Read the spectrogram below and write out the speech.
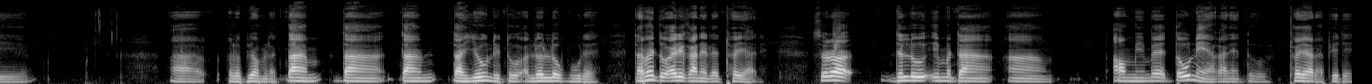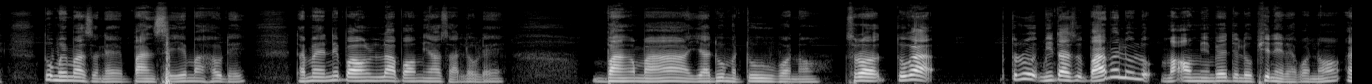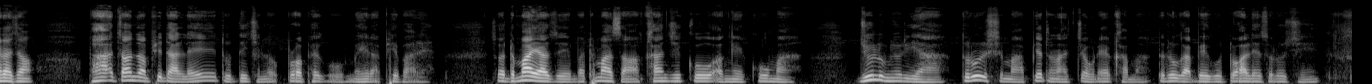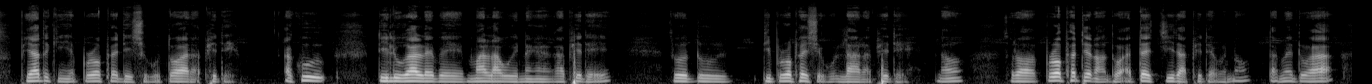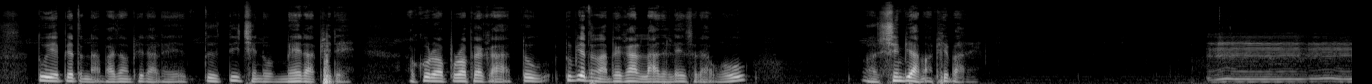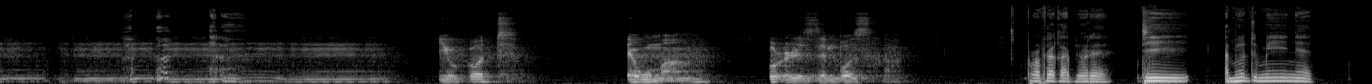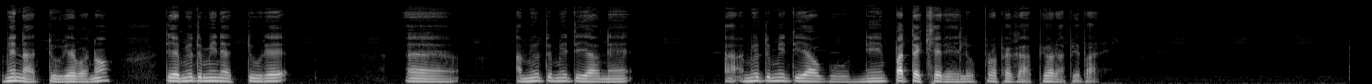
အာဘယ်လိုပြောမလဲတန်တန်တန်တန်ယုံတွေတို့အလွတ်လွတ်ဘူးတယ်ဒါပေမဲ့တို့အဲ့ဒီကနေလည်းထွက်ရတယ်ဆိုတော့ဒီလိုအင်မတန်အာ အောင်မြင်မဲ့သုံးနေရာကနေသူထွက်ရတာဖြစ်တယ်သူ့မိမဆိုရင်လည်းဘန်စီမဟုတ်တယ်ဒါပေမဲ့နှစ်ပေါင်းလပေါင်းများစွာလုပ်လဲဘန်မှာရာတို့မတူဘူးပေါ့နော်ဆိုတော့သူကသူတို့မိသားစုဘာပဲလို့လို့မအောင်မြင်ပဲဒီလိုဖြစ်နေတယ်ပေါ့နော်အဲ့ဒါကြောင့်ဘာအကြောင်းကြောင့်ဖြစ်တာလဲသူသိချင်လို့ prophet ကိုမဲတာဖြစ်ပါတယ်ဆိုတော့ဓမ္မရာဇဝင်ပထမဆောင်အခန်းကြီး9အငယ်9မှာ ဂျူးလူမျိုးတွေဟာသူတို့ရှိမှပြဿနာကြုံတဲ့အခါမှာသူတို့ကဘယ်ကိုတွားလဲဆိုလို့ရှိရင်ဘုရားသခင်ရဲ့ prophet တွေရှိကိုတွားရတာဖြစ်တယ်အခုဒီလူကလည်းပဲမာလာဝီနိုင်ငံကဖြစ်တယ်ဆိုတော့သူဒီ prophet ရှိကိုလာတာဖြစ်တယ်နော်ဆိုတော့ prophet တဲ့တော့သူအသက်ကြီးတာဖြစ်တယ်ဗောနော်ဒါပေမဲ့သူကသူ့ရဲ့ပြဿနာဘာကြောင့်ဖြစ်တာလဲသူသိချင်လို့မဲတာဖြစ်တယ်အခုတော့ prophet ကသူ့သူ့ပြဿနာဘက်ကလာတယ်လဲဆိုတာကိုအာရှင်းပြမှာဖြစ်ပါတယ် you got a woman who resembles her. prophet ကပြောတဲ့ဒီအမျိုးသမီးနဲ့မျက်နှာတူတယ်ပေါ့နော်ဒီအမျိုးသမီးနဲ့တူတဲ့အဲအမျိုးသမီးတစ်ယောက်နဲ့အာအမျိုးသမီးတစ်ယောက်ကိုနင်းပတ်သက်ခဲ့တယ်လို့ prophet ကပြောတာဖြစ်ပါတယ်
